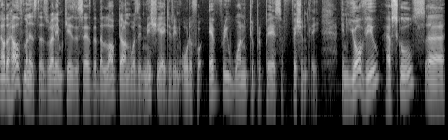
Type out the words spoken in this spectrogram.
Now, the Health Minister, William Mkhize, says that the lockdown was initiated in order for everyone to prepare sufficiently. In your view, have schools uh,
